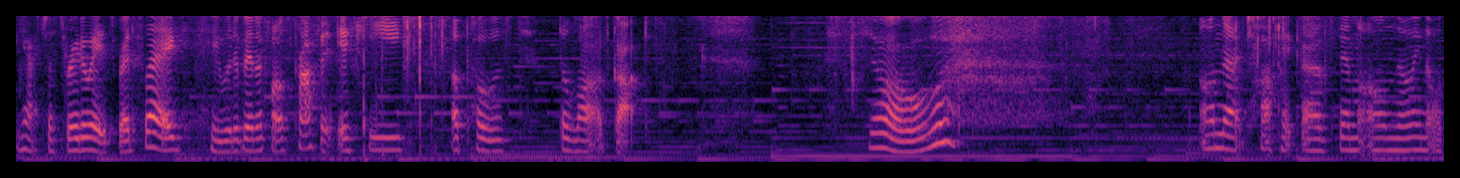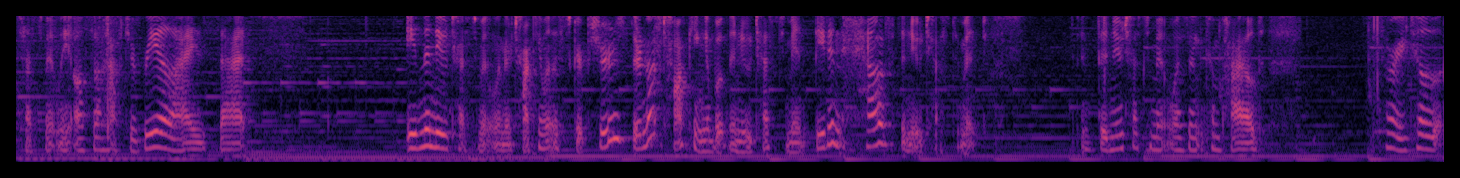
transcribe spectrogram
yeah, just right away, it's red flag. He would have been a false prophet if he opposed the law of God. So on that topic of them all knowing the Old Testament, we also have to realize that in the New Testament, when they're talking about the scriptures, they're not talking about the New Testament. They didn't have the New Testament. The New Testament wasn't compiled, sorry, till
